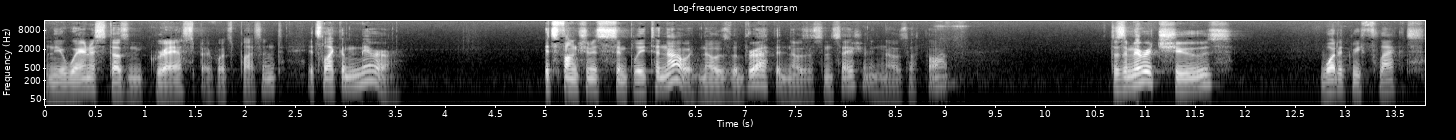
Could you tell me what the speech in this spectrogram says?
And the awareness doesn't grasp at what's pleasant. It's like a mirror. Its function is simply to know. It knows the breath, it knows the sensation, it knows the thought. Does a mirror choose what it reflects?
